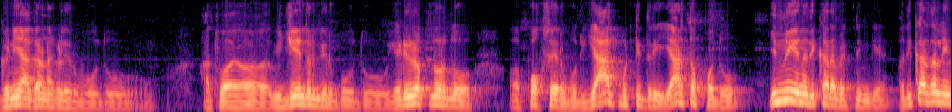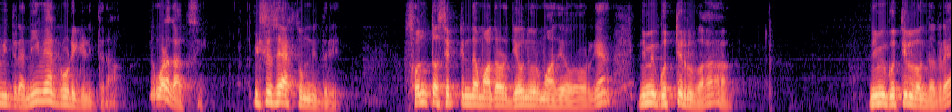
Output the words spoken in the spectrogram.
ಗಣಿ ಹಗರಣಗಳಿರ್ಬೋದು ಅಥವಾ ವಿಜೇಂದ್ರನಿರ್ಬೋದು ಯಡಿಯೂರಪ್ಪನವ್ರದ್ದು ಪೋಕ್ಸೋ ಇರ್ಬೋದು, ಯಾಕೆ ಬಿಟ್ಟಿದ್ರಿ, ಯಾರು ತಪ್ಪೋದು? ಇನ್ನೂ ಏನು ಅಧಿಕಾರ ಬೇಕು ನಿಮಗೆ? ಅಧಿಕಾರದಲ್ಲಿ ನೀವಿದ್ದೀರಾ? ನೀವು ಯಾಕೆ ರೋಡಿಗೆ ಇಳಿತೀರಾ? ನೀವು ಒಳಗಾಕ್ಸಿ ಇಟ್ಸ್ ಯಾಕೆ ಸುಮ್ಮನಿದ್ರಿ ಸ್ವಂತ ಸೆಟ್ಟಿಂದ ಮಾತಾಡೋ ದೇವನೂರು ಮಹಾದೇವರವ್ರಿಗೆ ನಿಮಗೆ ಗೊತ್ತಿರಲ್ವಾ? ನಿಮಗೆ ಗೊತ್ತಿಲ್ವ ಹಂಗಾದ್ರೆ?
